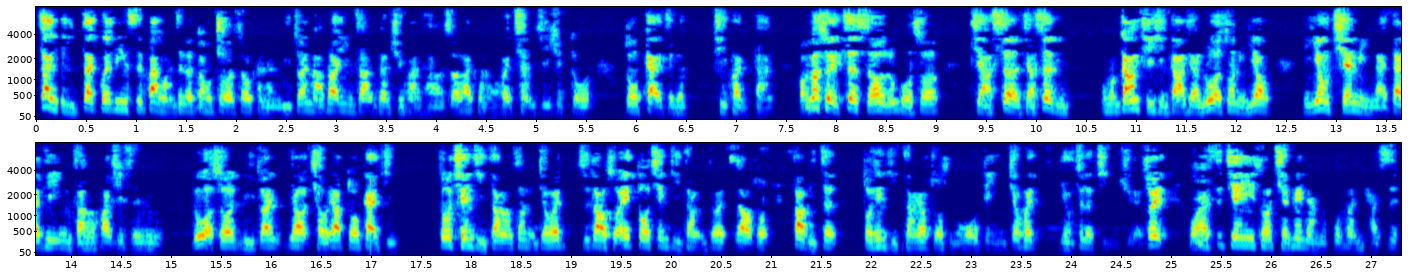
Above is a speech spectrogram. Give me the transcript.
在你在贵宾室办完这个动作的时候，可能李专拿到印章跟取款条的时候，他可能会趁机去多多盖这个提款单。哦，那所以这时候如果说假设假设你我们刚刚提醒大家，如果说你用你用签名来代替印章的话，其实你如果说李专要求要多盖几多签几张的时候，你就会知道说，哎，多签几张，你就会知道说到底这。多签几张要做什么目的，你就会有这个警觉。所以我还是建议说，前面两个部分你还是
